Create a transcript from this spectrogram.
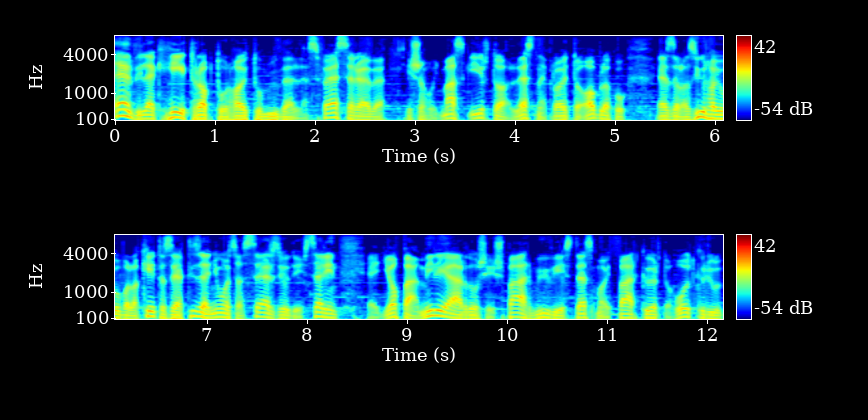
Elvileg 7 Raptor hajtóművel lesz felszerelve, és ahogy Musk írta, lesznek rajta ablakok, ezzel az űrhajóval a 2018-as szerződés szerint egy japán milliárdos és pár művész tesz majd pár kört a hold körül,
